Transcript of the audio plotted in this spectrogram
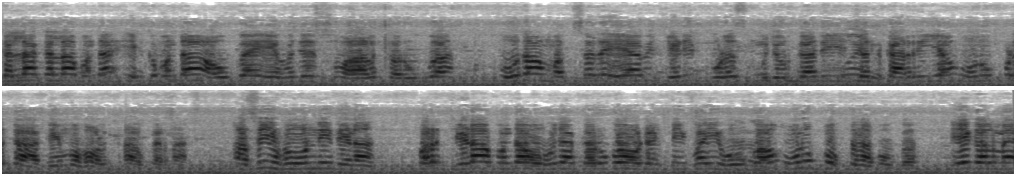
ਕੱਲਾ ਕੱਲਾ ਬੰਦਾ ਇੱਕ ਬੰਦਾ ਆਊਗਾ ਇਹੋ ਜਿਹੇ ਸਵਾਲ ਕਰੂਗਾ। ਉਹਦਾ ਮਕਸਦ ਇਹ ਆ ਵੀ ਜਿਹੜੀ ਪੁਲਿਸ ਬਜ਼ੁਰਗਾਂ ਦੀ ਇੱਜ਼ਤ ਕਰ ਰਹੀ ਆ ਉਹਨੂੰ ਭੜਕਾ ਕੇ ਮਾਹੌਲ ਖਰਾਬ ਕਰਨਾ। ਅਸੀਂ ਹੋਣ ਨਹੀਂ ਦੇਣਾ, ਪਰ ਜਿਹੜਾ ਬੰਦਾ ਉਹੋ ਜਿਹਾ ਕਰੂਗਾ ਆਇਡੈਂਟੀਫਾਈ ਹੋਊਗਾ, ਉਹਨੂੰ ਭੁਗਤਣਾ ਪਊਗਾ। ਇਹ ਗੱਲ ਮੈਂ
